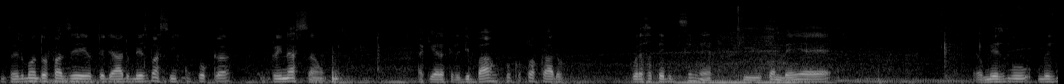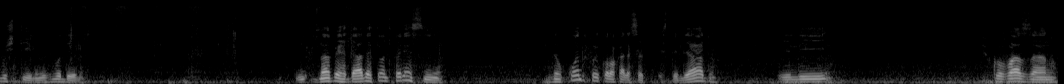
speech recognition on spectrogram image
Então ele mandou fazer o telhado mesmo assim com pouca inclinação. Aqui era telha de barro, foi trocado por essa telha de cimento, que também é, é o, mesmo, o mesmo estilo, o mesmo modelo na verdade tem uma diferencinha. Então quando foi colocado essa, esse telhado, ele ficou vazando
